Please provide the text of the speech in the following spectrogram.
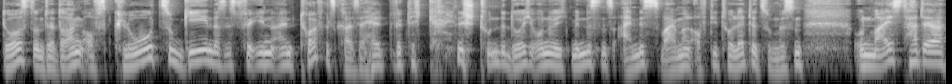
Durst und der Drang aufs Klo zu gehen, das ist für ihn ein Teufelskreis. Er hält wirklich keine Stunde durch, ohne nicht mindestens ein bis zweimal auf die Toilette zu müssen. Und meist hat er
